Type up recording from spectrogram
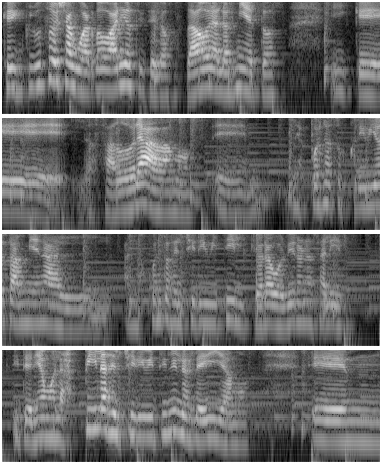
que incluso ella guardó varios y se los da ahora a los nietos y que los adorábamos. Eh, después nos suscribió también a los cuentos del Chiribitil, que ahora volvieron a salir. Y teníamos las pilas del Chiribitil y los leíamos. Eh,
